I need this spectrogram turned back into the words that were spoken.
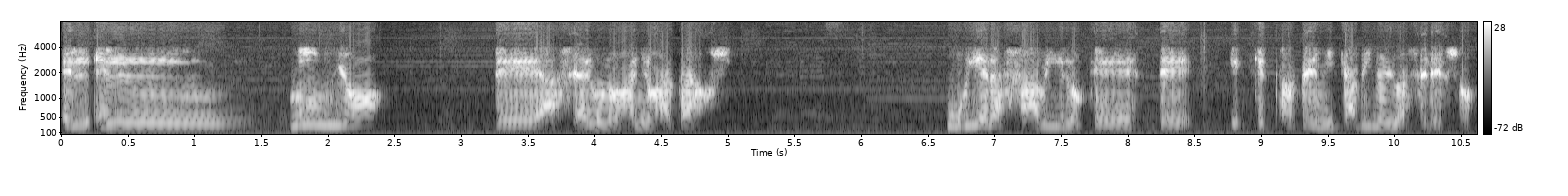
el, el niño de hace algunos años atrás hubiera sabido que este que, parte de mi camino iba a ser eso.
